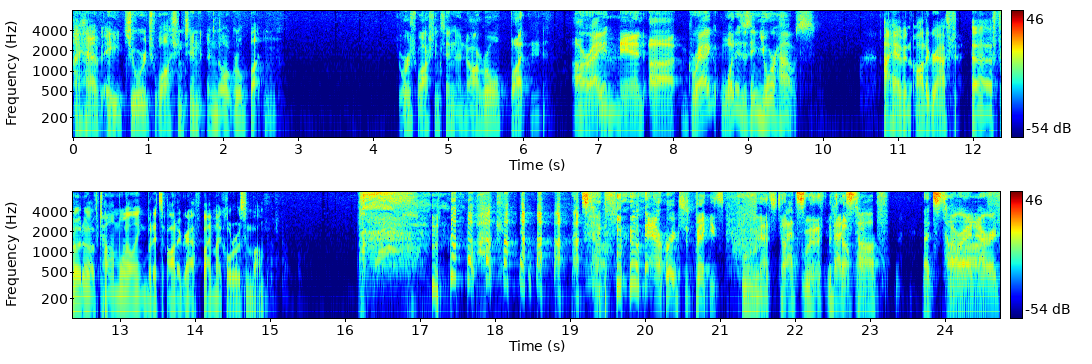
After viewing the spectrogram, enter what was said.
I have a George Washington inaugural button. George Washington inaugural button. All right. Hmm. And uh, Greg, what is in your house? I have an autographed uh, photo of Tom Welling, but it's autographed by Michael Rosenbaum. That's tough. Eric's face. Ooh, that's tough. That's Ooh, a that's one. tough. That's tough. All right, Eric,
